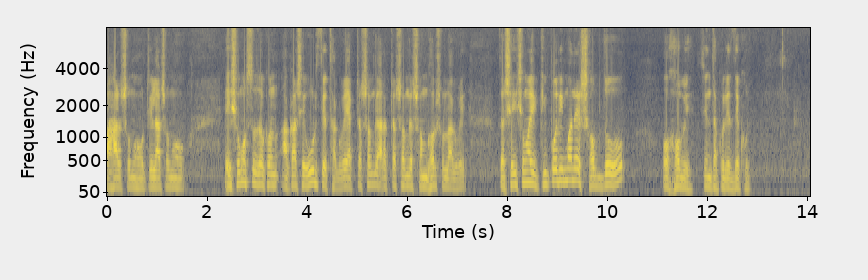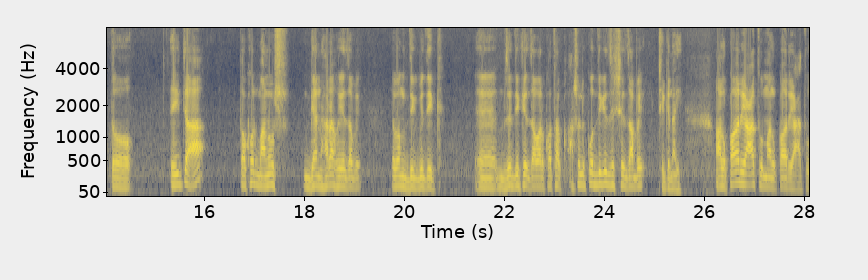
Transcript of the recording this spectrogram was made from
পাহাড়সমূহ, টিলাসমূহ, এই সমস্ত যখন আকাশে উড়তে থাকবে, একটার সঙ্গে আরেকটার সঙ্গে সংঘর্ষ লাগবে, তো সেই সময় কী পরিমাণে শব্দ ও হবে, চিন্তা করে দেখুন। তো এইটা তখন মানুষ জ্ঞানহারা হয়ে যাবে এবং দিক বিদিক যেদিকে যাওয়ার কথা, আসলে কোন দিকে যে সে যাবে ঠিক নাই। আল কারে আতু মাল কারে আতু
